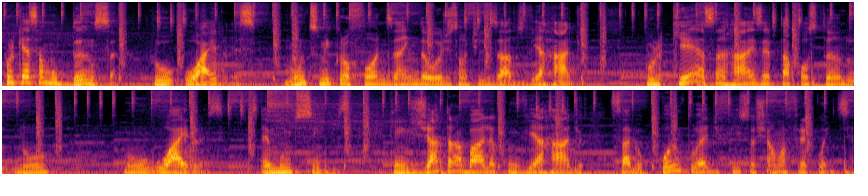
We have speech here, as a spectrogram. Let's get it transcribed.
Porque essa mudança para o wireless? Muitos microfones ainda hoje são utilizados via rádio. Por que a Sennheiser está apostando no, no wireless? É muito simples. Quem já trabalha com via rádio sabe o quanto é difícil achar uma frequência.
